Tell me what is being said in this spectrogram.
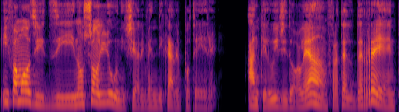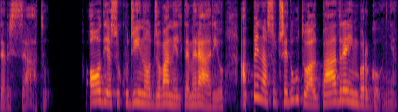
I famosi zii non sono gli unici a rivendicare il potere. Anche Luigi d'Orléans, fratello del re, è interessato. Odia suo cugino Giovanni il Temerario, appena succeduto al padre in Borgogna.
